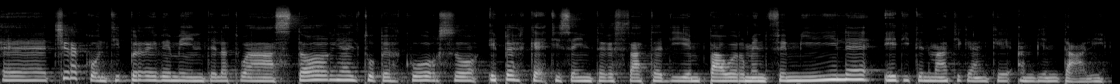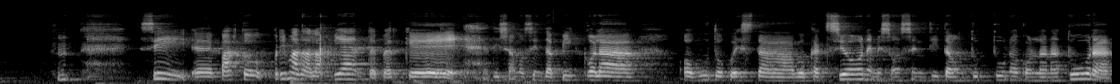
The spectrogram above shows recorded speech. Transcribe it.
Eh, ci racconti brevemente la tua storia, il tuo percorso e perché ti sei interessata di empowerment femminile e di tematiche anche ambientali? Sì, eh, parto prima dall'ambiente perché diciamo sin da piccola ho avuto questa vocazione, mi sono sentita un tutt'uno con la natura,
